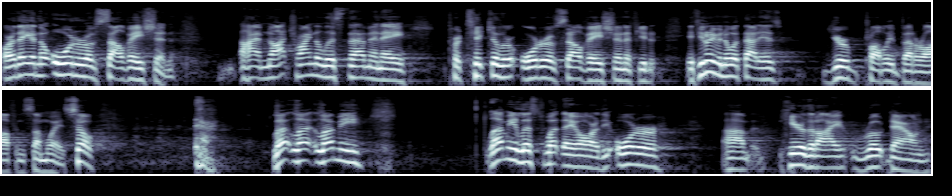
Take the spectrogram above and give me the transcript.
Are they in the order of salvation? I am not trying to list them in a particular order of salvation. If you, if you don't even know what that is, you're probably better off in some ways. So, Let, let, let, me, let me list what they are. The order um, here that I wrote down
